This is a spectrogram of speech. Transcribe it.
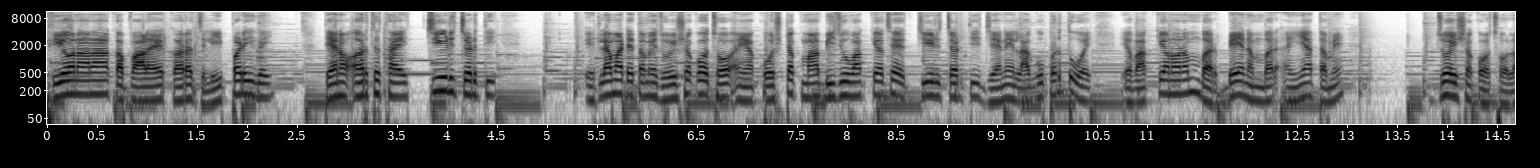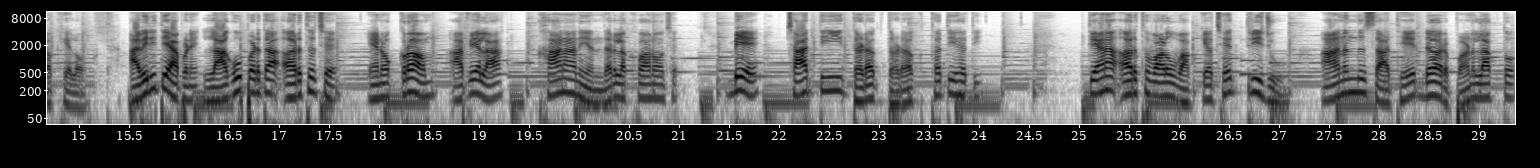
ફિયોનાના કપાળે કરચલી પડી ગઈ. તેનો અર્થ થાય ચીડ ચડતી એટલા માટે તમે જોઈ શકો છો, અહીંયા કોષ્ટકમાં બીજું વાક્ય છે, ચીડ ચડતી જેને લાગુ પડતું હોય, એ વાક્યનો નંબર, બે નંબર અહીંયા તમે જોઈ શકો છો લખેલો. આવી રીતે આપણે લાગુ પડતા અર્થ છે, એનો ક્રમ આપેલા ખાનાની અંદર લખવાનો છે. બે, છાતી ધડક ધડક થતી હતી. તેના અર્થવાળું વાક્ય છે ત્રીજું, આનંદ સાથે ડર પણ લાગતો.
